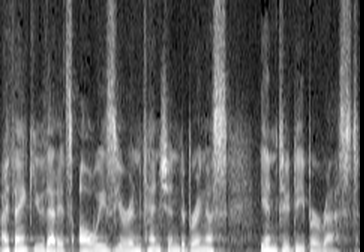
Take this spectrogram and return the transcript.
I thank you that it's always your intention to bring us into deeper rest.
